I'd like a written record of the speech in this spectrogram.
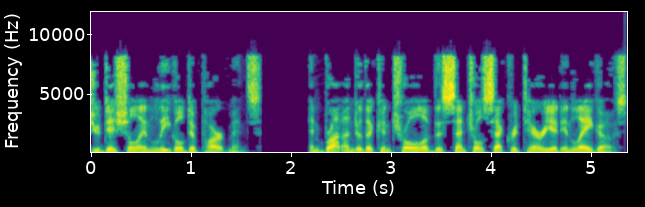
judicial and legal departments, and brought under the control of the Central Secretariat in Lagos,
